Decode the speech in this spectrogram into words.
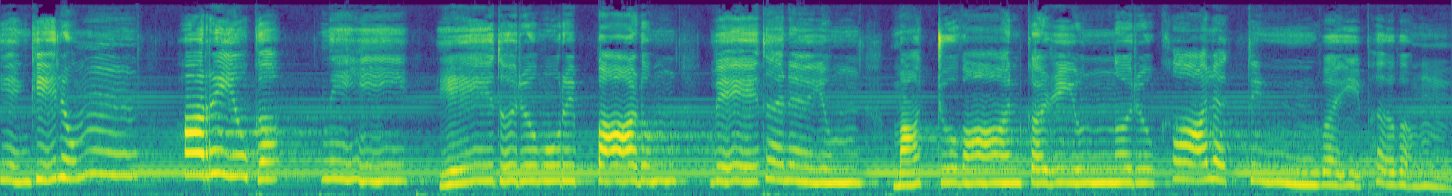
എങ്കിലും അറിയുക നീ ഏതൊരു മുറിപ്പാടും വേദനയും മാറ്റുവാൻ കഴിയുന്നൊരു കാലത്തിൻ വൈഭവം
